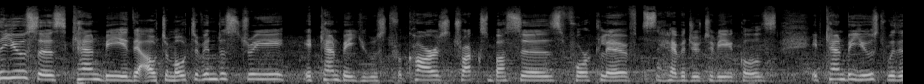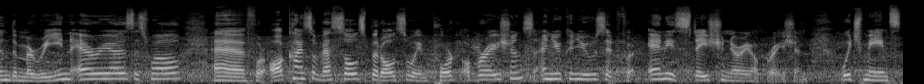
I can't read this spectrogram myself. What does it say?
The uses can be the automotive industry, it can be used for cars, trucks, buses, forklifts, heavy duty vehicles. It can be used within the marine areas as well uh, for all kinds of vessels, but also in port operations. And you can use it for any stationary operation, which means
